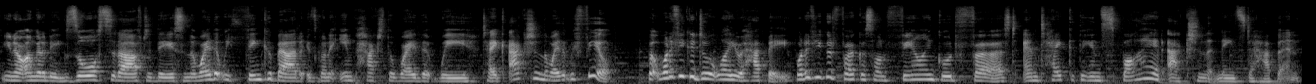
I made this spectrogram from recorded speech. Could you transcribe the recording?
you know, I'm going to be exhausted after this, and the way that we think about it is going to impact the way that we take action, the way that we feel. But what if you could do it while you were happy? What if you could focus on feeling good first and take the inspired action that needs to happen?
